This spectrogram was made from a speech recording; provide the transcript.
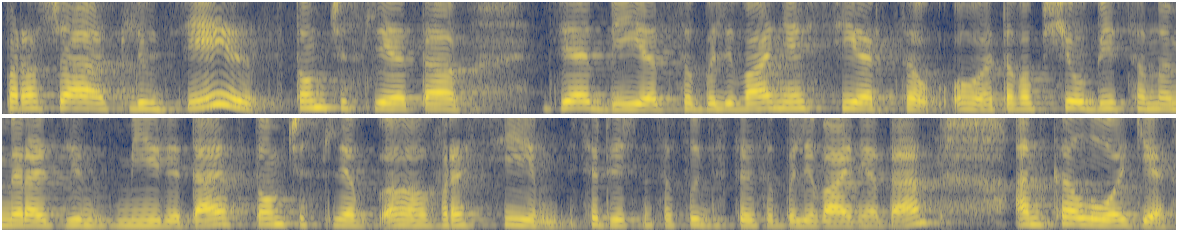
поражают людей, в том числе это диабет, заболевание сердца, это вообще убийца номер один в мире, да, в том числе э, в России сердечно-сосудистые заболевания, да, онкология.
